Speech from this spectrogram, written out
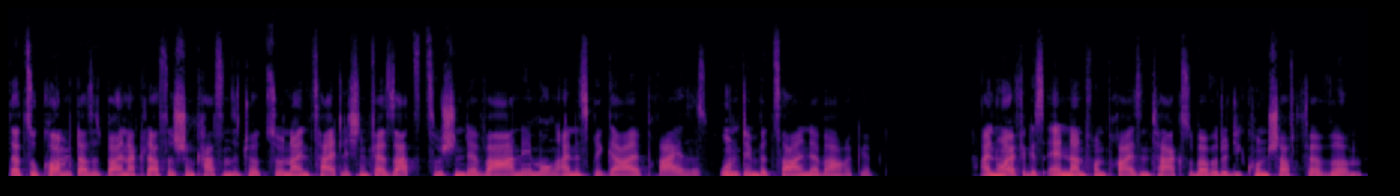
Dazu kommt, dass es bei einer klassischen Kassensituation einen zeitlichen Versatz zwischen der Wahrnehmung eines Regalpreises und dem Bezahlen der Ware gibt. Ein häufiges Ändern von Preisen tagsüber würde die Kundschaft verwirren.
